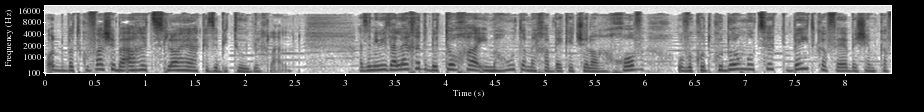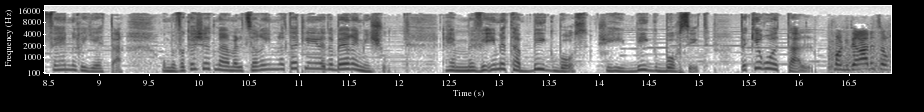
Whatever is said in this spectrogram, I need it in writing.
עוד בתקופה שבארץ לא היה כזה ביטוי בכלל. אז אני מתהלכת בתוך האימהות המחבקת של הרחוב, ובקודקודו מוצאת בית קפה בשם קפה הנרייטה, ומבקשת מהמלצרים לתת לי לדבר עם מישהו. הם מביאים את הביג בוס, שהיא ביג בוסית. תכירו את טל. את מגדירה את עצמך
